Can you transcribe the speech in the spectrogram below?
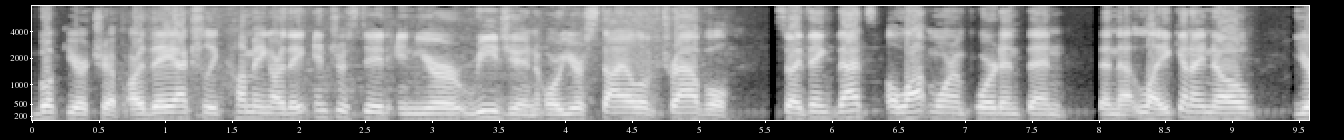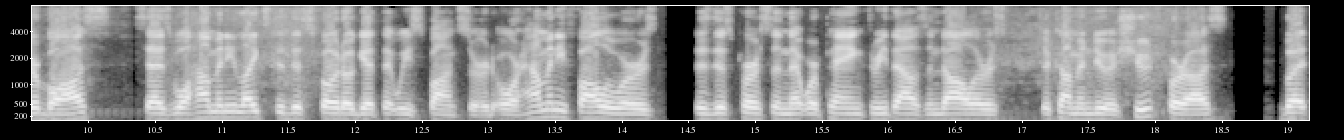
book your trip? Are they actually coming? Are they interested in your region or your style of travel? So I think that's a lot more important than than that like. And I know your boss says, well, how many likes did this photo get that we sponsored? Or how many followers does this person that we're paying $3,000 to come and do a shoot for us? But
